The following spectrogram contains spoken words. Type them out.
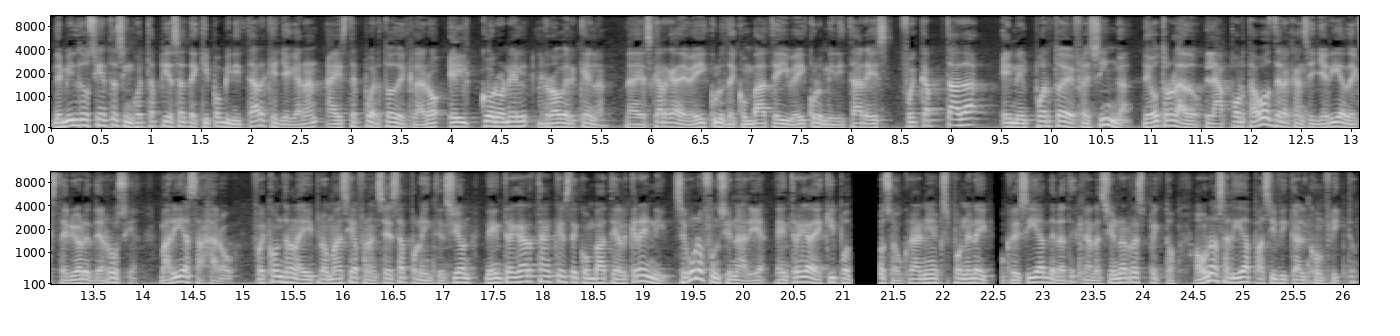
de 1.250 piezas de equipo militar que llegarán a este puerto, declaró el coronel Robert Kellan. La descarga de vehículos de combate y vehículos militares fue captada en el puerto de Flesinga. De otro lado, la portavoz de la Cancillería de Exteriores de Rusia, María Zaharov, fue contra la diplomacia francesa por la intención de entregar tanques de combate al Kremlin. Según la funcionaria, la entrega de equipos a Ucrania expone la hipocresía de las declaraciones respecto a una salida pacífica al conflicto.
